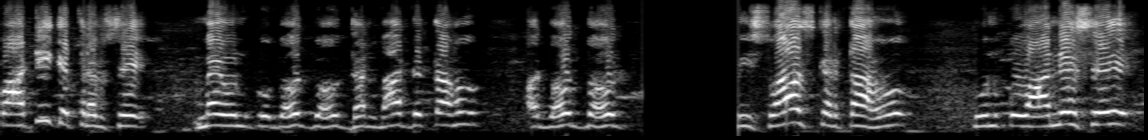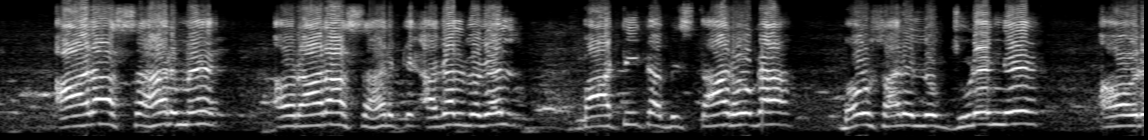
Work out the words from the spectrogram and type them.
पार्टी के तरफ़ से मैं उनको बहुत बहुत धन्यवाद देता हूँ और बहुत बहुत विश्वास करता हूँ कि उनको आने से आरा शहर में और आरा शहर के अगल बगल पार्टी का विस्तार होगा, बहुत सारे लोग जुड़ेंगे और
